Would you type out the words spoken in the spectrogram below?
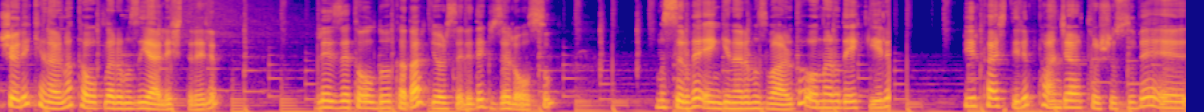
Şöyle kenarına tavuklarımızı yerleştirelim. Lezzet olduğu kadar görseli de güzel olsun. Mısır ve enginarımız vardı. Onları da ekleyelim. Birkaç dilim pancar turşusu ve e,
